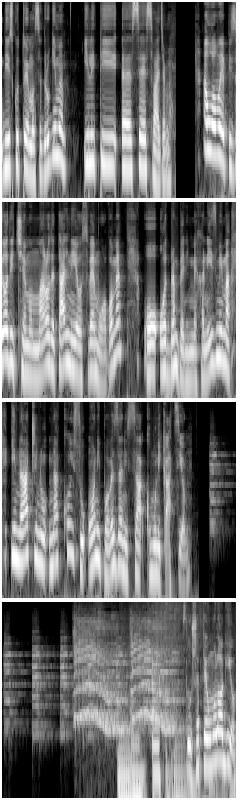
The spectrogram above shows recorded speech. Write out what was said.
diskutujemo sa drugima ili ti e, se svađamo. A u ovoj epizodi ćemo malo detaljnije o svemu ovome, o odbrambenim mehanizmima i načinu na koji su oni povezani sa komunikacijom. Slušate Umologiju,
